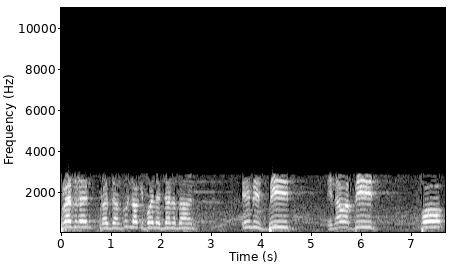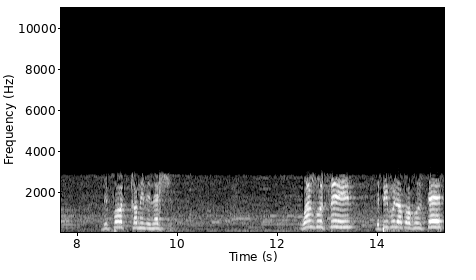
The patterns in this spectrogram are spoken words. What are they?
President, President Goodluck Ebele Jonathan, in his bid, in our bid for the forthcoming election. One good thing the people of Ogun State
